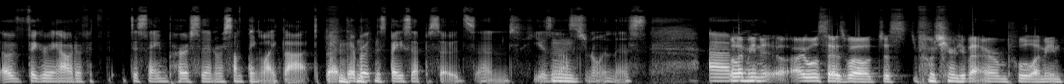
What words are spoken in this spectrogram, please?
of figuring out if it's the same person or something like that. But they're both the space episodes, and he is an mm. astronaut in this. Um, well, I mean, I will say as well, just generally about Aaron Paul. I mean,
